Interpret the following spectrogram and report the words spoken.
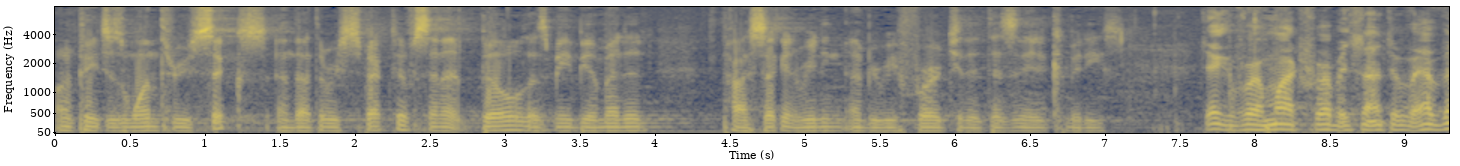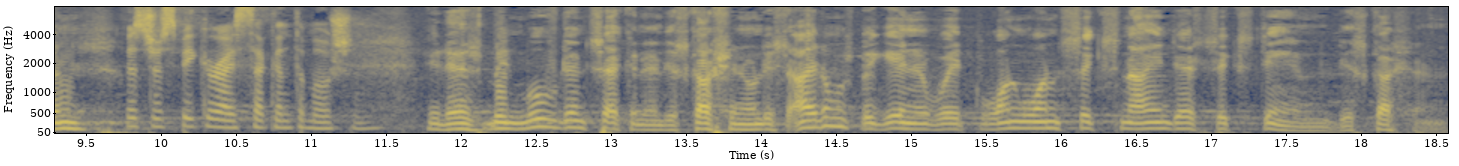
on pages 1 through 6, and that the respective Senate bill as may be amended pass second reading and be referred to the designated committees. Thank you very much, Representative Evans. Mr. Speaker, I second the motion. It has been moved and seconded. In discussion on these items, beginning with 1169-16. Discussion.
